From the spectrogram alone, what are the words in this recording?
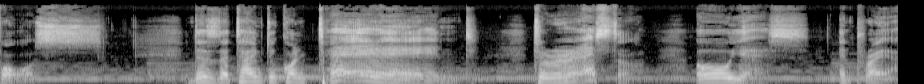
force. This is the time to contend, to wrestle. Oh, yes. And prayer.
